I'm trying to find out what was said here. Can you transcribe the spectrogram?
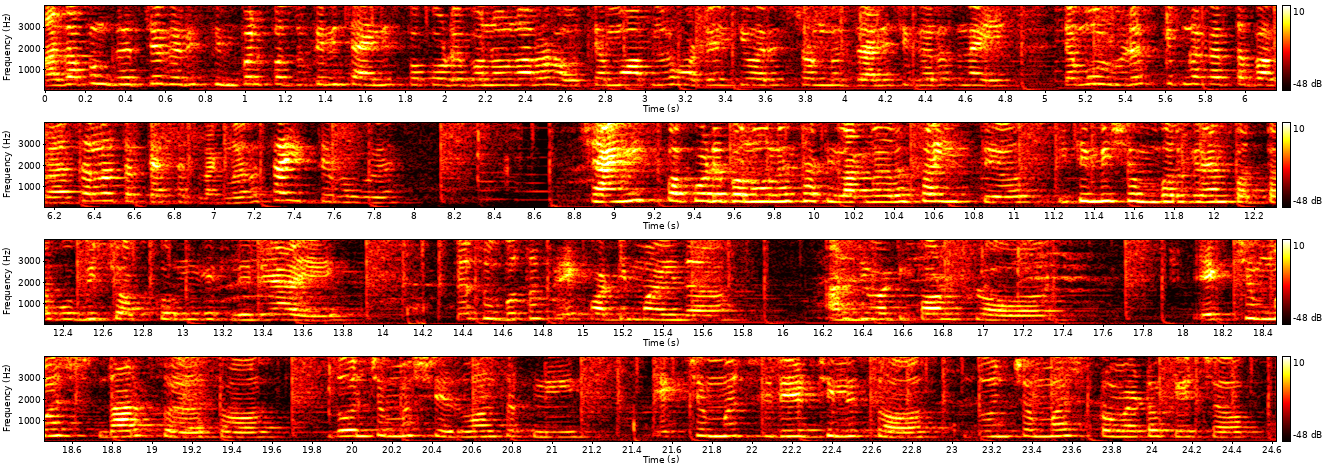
आज आपण घरच्या घरी सिंपल पद्धतीने चायनीज पकोडे बनवणार आहोत. त्यामुळे आपल्याला हॉटेल किंवा रेस्टॉरंटमध्ये जाण्याची गरज नाही. त्यामुळे व्हिडिओ स्किप न करता बघा. चला तर त्यासाठी लागणारं साहित्य बघूया. चायनीज पकोडे बनवण्यासाठी लागणारं साहित्य इथे मी शंभर ग्रॅम पत्ताकोबी चॉप करून घेतलेली आहे. त्यासोबतच एक वाटी मैदा अर्धी वाटी कॉर्नफ्लॉवर एक चम्मच डार्क सोया सॉस दोन चम्मच शेजवान चटणी एक चम्मच रेड चिली सॉस दोन चम्मच टोमॅटो केचप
